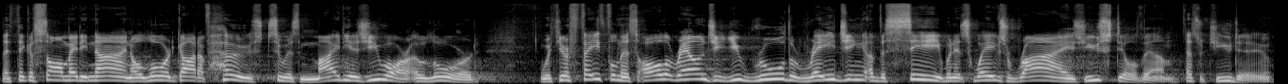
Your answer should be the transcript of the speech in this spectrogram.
They think of Psalm 89, O Lord God of hosts, who is mighty as you are, O Lord. With your faithfulness all around you, you rule the raging of the sea. When its waves rise, you still them. That's what you do.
